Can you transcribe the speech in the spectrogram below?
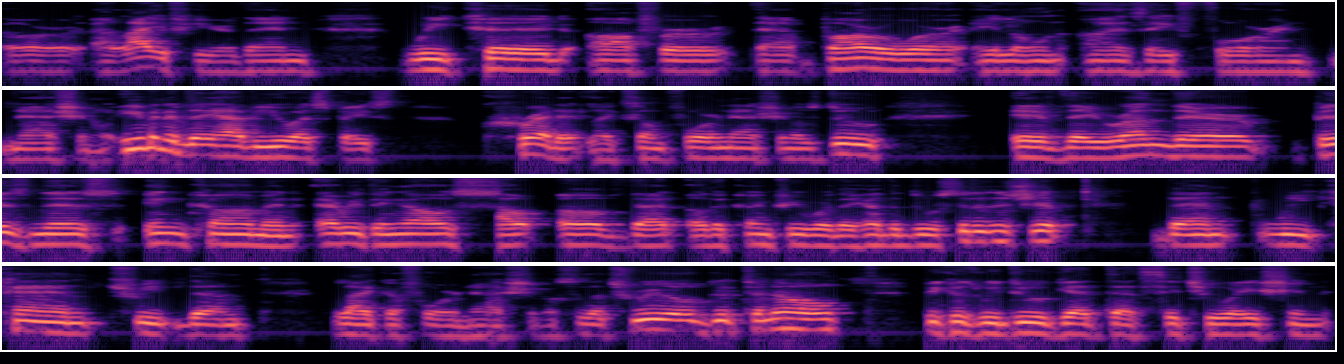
or a life here, then we could offer that borrower a loan as a foreign national, even if they have U.S. based credit like some foreign nationals do if they run their business income and everything else out of that other country where they had to dual citizenship then we can treat them like a foreign national. So that's real good to know because we do get that situation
